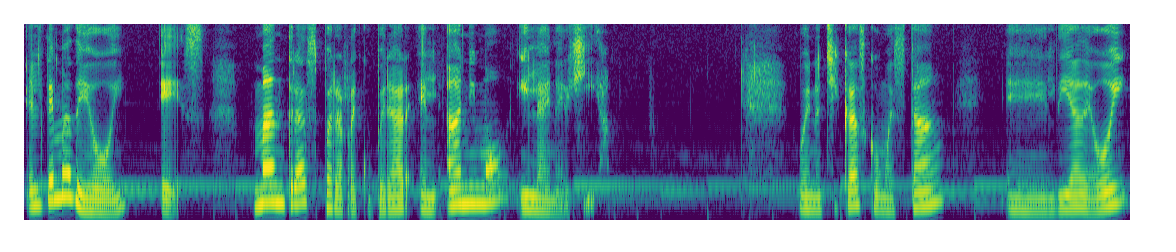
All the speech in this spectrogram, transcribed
El tema de hoy es mantras para recuperar el ánimo y la energía. Bueno chicas, ¿cómo están? El día de hoy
